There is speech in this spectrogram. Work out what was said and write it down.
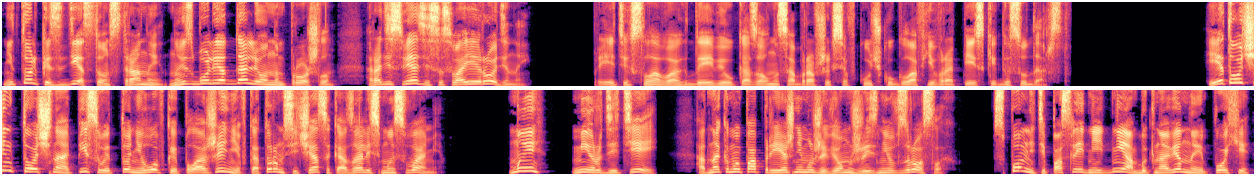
Не только с детством страны, но и с более отдаленным прошлым, ради связи со своей родиной. При этих словах Дэви указал на собравшихся в кучку глав европейских государств. И это очень точно описывает то неловкое положение, в котором сейчас оказались мы с вами. Мы — мир детей, однако мы по-прежнему живем жизнью взрослых. Вспомните последние дни обыкновенной эпохи,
